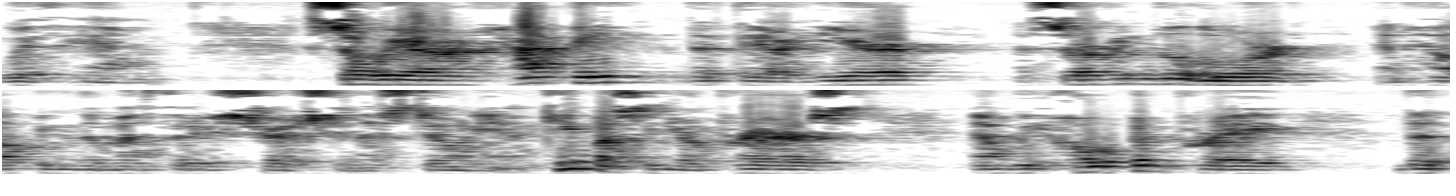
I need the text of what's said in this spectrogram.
with him. So we are happy that they are here serving the Lord and helping the Methodist Church in Estonia. Keep us in your prayers, and we hope and pray that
